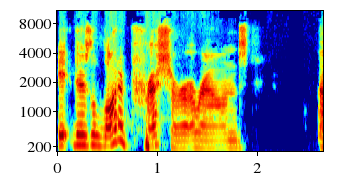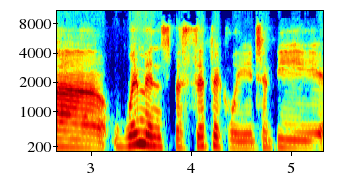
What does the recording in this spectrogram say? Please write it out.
it, there's a lot of pressure around uh women specifically to be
